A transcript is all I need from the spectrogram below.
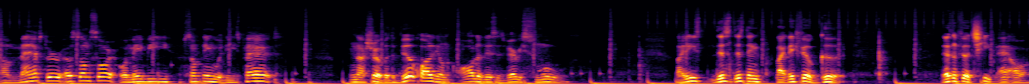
a master of some sort, or maybe something with these pads. I'm not sure, but the build quality on all of this is very smooth. Like these, this this thing, like they feel good. It doesn't feel cheap at all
